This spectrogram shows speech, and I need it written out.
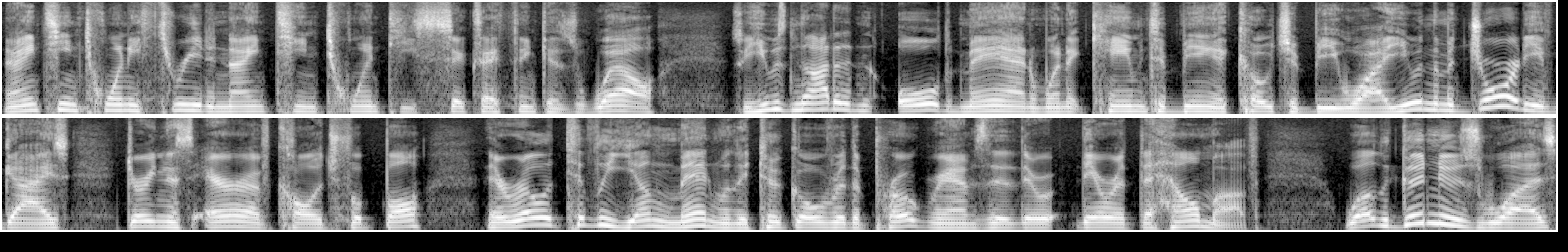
1923 to 1926, I think, as well. So he was not an old man when it came to being a coach at BYU. And the majority of guys during this era of college football, they're relatively young men when they took over the programs that they were, at the helm of. Well, the good news was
